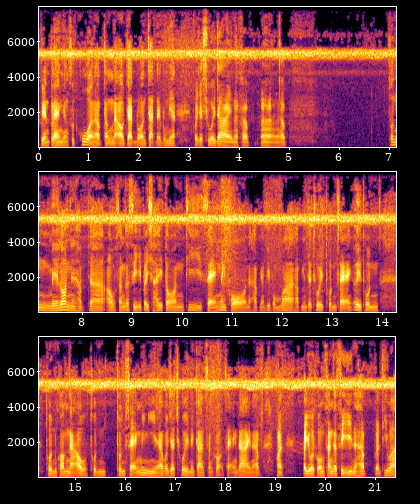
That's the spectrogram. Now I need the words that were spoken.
เปลี่ยนแปลงอย่างสุดขั้วนะครับ ทั้งหนาวจัดร้อนจัดอะไรพวกนี้ก็จะช่วยได้นะครับอ่านะครับ ต้นเมลอนเนี่ยครับจะเอาสังกะสีไปใช้ตอนที่แสงไม่พอนะครับ อย่างที่ผมว่าครับมันจะช่วยทนแสง เอ้ยทนทนความหนาวทนทนแสงไม่มีนะครับก็จะช่วยในการสังเคราะห์แสงได้นะครับเพราะประโยชน์ของสังกะสีนะครับก็ที่ว่า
